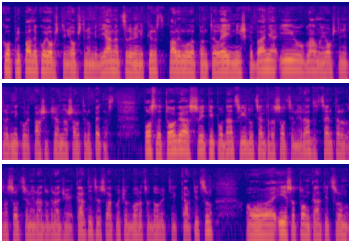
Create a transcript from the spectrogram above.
ko pripada kojoj opštini. Opština Medijana, Crveni krst, Palilula, Pantelej, Niška banja i u glavnoj opštini Trg Nikole Pašića na šalteru 15. Posle toga svi ti podaci idu u Centar za socijalni rad. Centar za socijalni rad odrađuje kartice. Svako će od boraca dobiti karticu ovaj, i sa tom karticom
